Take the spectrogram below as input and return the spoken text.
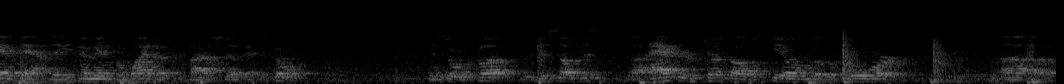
camped out. They would come in from White Oak to buy stuff at the store. And the store was closed. This, uh, this uh, after Tunstall was killed, but before uh,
